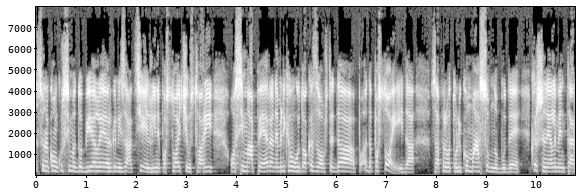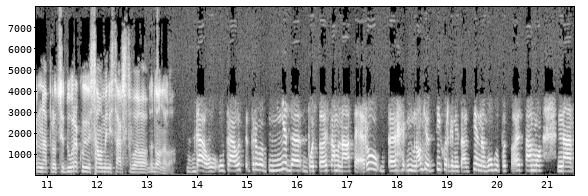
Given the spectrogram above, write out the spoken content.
su na konkursima dobijale organizacije ili nepostojeće, u stvari osim APR-a nema nikakvog dokaza uopšte da, da postoje i da zapravo toliko masovno bude kršena elementarna procedura koju je samo ministarstvo donelo. Da, upravo prvo nije da postoje samo na APR-u, e, mnogi od tih organizacija na Google postoje samo na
